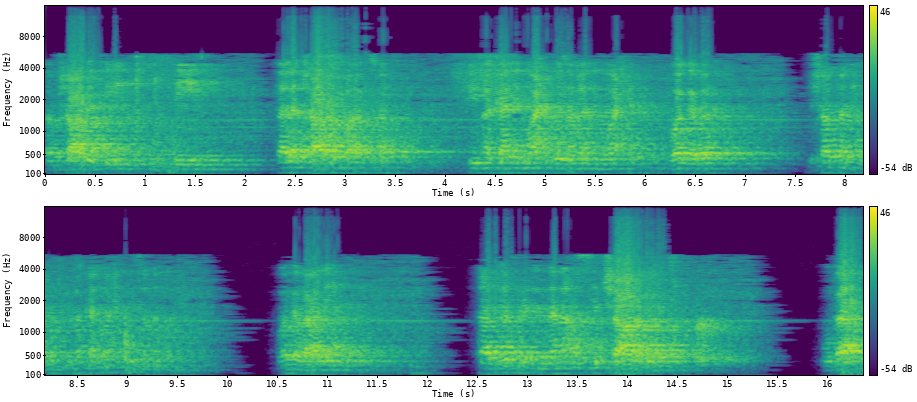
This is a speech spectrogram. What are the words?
طب شعرتين اثنين ثلاث شعرات فأكثر في مكان واحد وزمان واحد. وجب بشرط أن يكون في مكان واحد وجب عليه طب افرض إن أنا قصيت شعر دلوقتي وبعد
